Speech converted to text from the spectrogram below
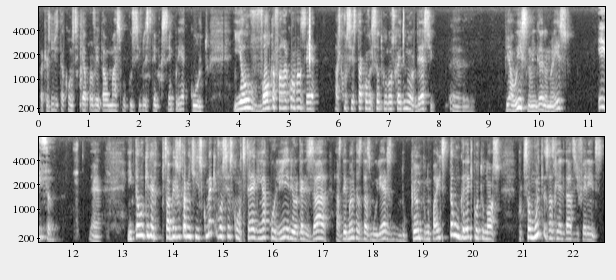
para que a gente consiga aproveitar o máximo possível esse tempo que sempre é curto. E eu volto a falar com a Mazé. Acho que você está conversando conosco aí do Nordeste, é, Piauí, se não me engano, não é isso? Isso. É. Então, eu queria saber justamente isso. Como é que vocês conseguem acolher e organizar as demandas das mulheres do campo num país tão grande quanto o nosso? Porque são muitas as realidades diferentes.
